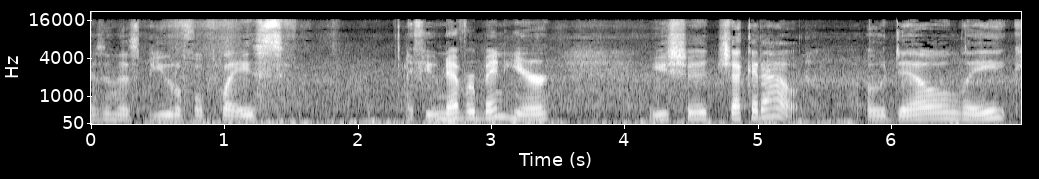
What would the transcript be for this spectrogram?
Isn't this beautiful place? If you've never been here, you should check it out. Odell Lake.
